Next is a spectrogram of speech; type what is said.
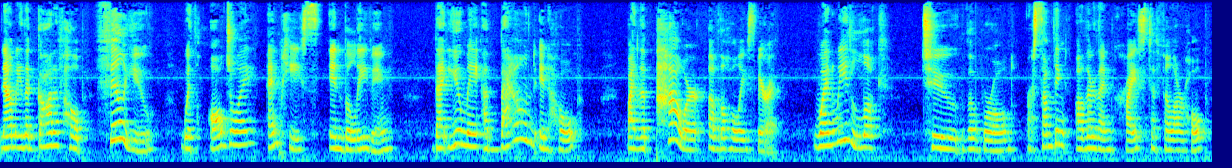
Now may the God of hope fill you with all joy and peace in believing that you may abound in hope by the power of the Holy Spirit. When we look to the world or something other than Christ to fill our hope,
